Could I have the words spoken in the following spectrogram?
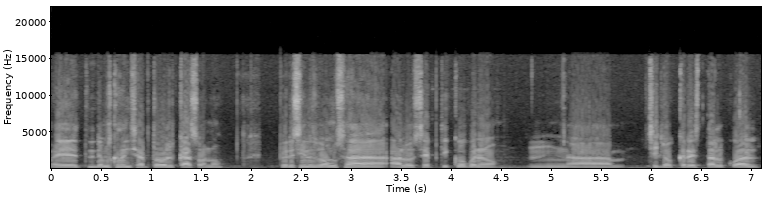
eh, tendremos que analizar todo el caso, ¿no? Pero si nos vamos a, lo escéptico, bueno, mm, si lo crees tal cual,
